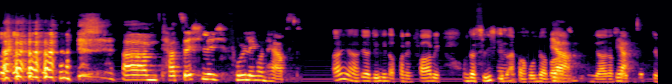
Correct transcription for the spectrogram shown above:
ähm, tatsächlich Frühling und Herbst. Ah ja, ja, die sind auch von den Farben. Und das Licht ja. ist einfach wunderbar. Ja. Jahreszeit. Ja.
